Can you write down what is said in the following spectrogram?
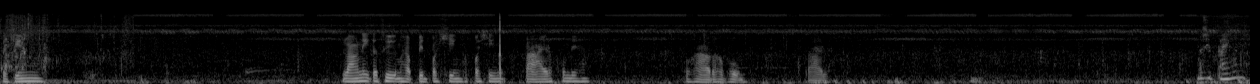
ปลาเค็งล้างนี่กระทือนะครับ เป็นปลาเค็งครับปลาเค็งตายแล้วผมดิครับขาวๆแล้วครับผม ตายแล้วมาสิไปกันนี่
